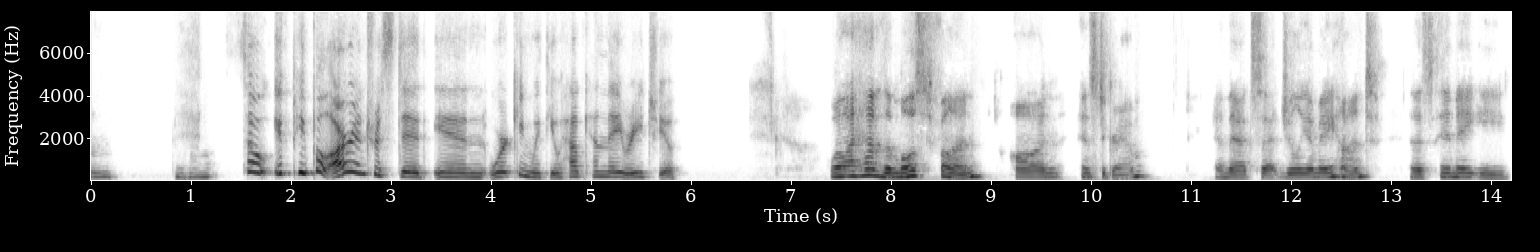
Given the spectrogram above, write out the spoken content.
Mm-hmm. Mm-hmm. So, if people are interested in working with you, how can they reach you? Well, I have the most fun on Instagram and that's at Julia Mae Hunt, and it's M A E,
